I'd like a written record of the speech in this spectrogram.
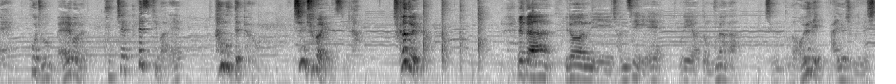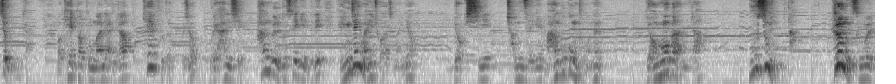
예, 호주 멜버른 국제 페스티벌에 한국 대표로 진출하게 됐습니다. 축하드립니다. 일단 이런 이 전 세계에 우리의 어떤 문화가 지금 널리 알려지고 있는 시점입니다. 뭐 K-팝뿐만이 아니라 K-푸드, 그죠? 우리 한식, 한글도 세계인들이 굉장히 많이 좋아하지만요. 역시 전 세계 만국 공통어는 영어가 아니라 웃음입니다. 그런 웃음을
